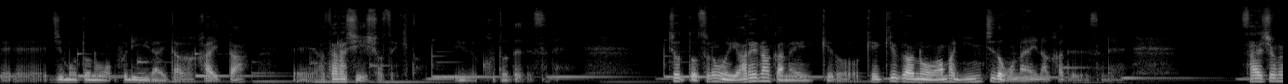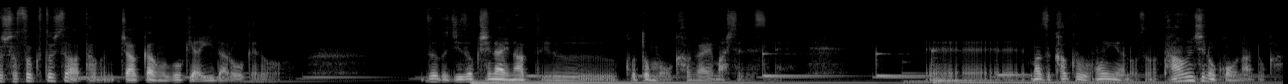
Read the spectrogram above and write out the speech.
えー、地元のフリーライターが書いた、えー、新しい書籍ということでですね。ちょっとそれもやれなかないけど結局あのあんまり認知度もない中でですね。最初の初速としては多分若干動きはいいだろうけどずっと持続しないなということも考えましてですね、えー、まず各本屋のそのタウン誌のコーナーとか、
